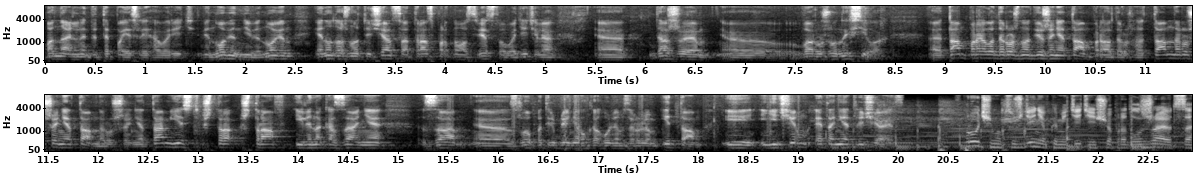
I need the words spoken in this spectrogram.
банальный ДТП, если говорить, виновен, не виновен, и оно должно отличаться от транспортного средства водителя э, даже э, в вооруженных силах. Там правила дорожного движения, там правила дорожного, там нарушение, там нарушение. Там есть штра- штраф или наказание за э, злоупотребление алкоголем за рулем и там. И, и ничем это не отличается. Впрочем, обсуждения в комитете еще продолжаются.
